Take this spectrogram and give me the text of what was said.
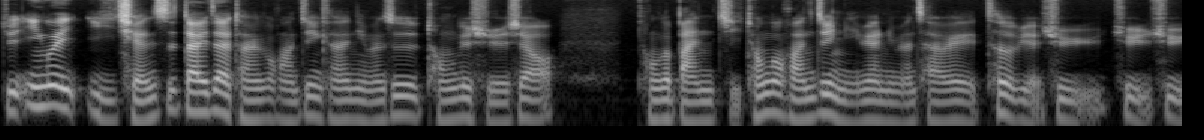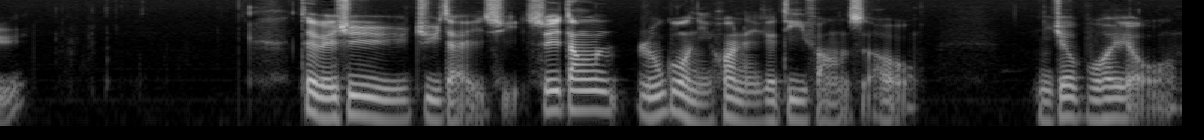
就因为以前是待在同一个环境，可能你们是同个学校。同个班级、同个环境里面，你们才会特别去、去、去，特别去聚在一起。所以，当如果你换了一个地方的时候，你就不会有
